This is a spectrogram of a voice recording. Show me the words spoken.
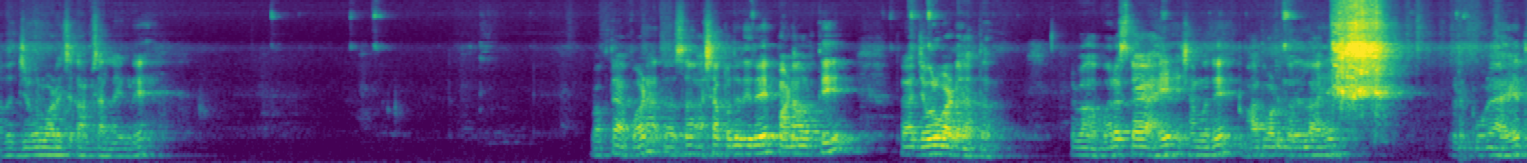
आता जेवण वाढायचं काम चाललंय इकडे. बघताय आपण आता असं अशा पद्धतीने पानावरती त्याला जेवण वाढलं जातं. बघा बरंच काय आहे ह्याच्यामध्ये भात वाढून झालेला आहे. इकडे पोळ्या आहेत.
